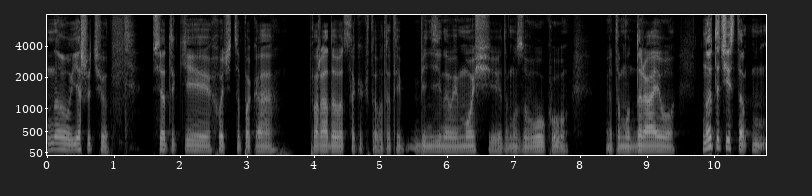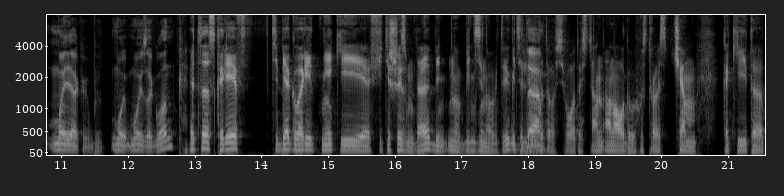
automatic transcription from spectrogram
Ну, я шучу. Все-таки хочется пока порадоваться как-то вот этой бензиновой мощи, этому звуку, этому драйву. Но это чисто моя, как бы, мой, мой загон. Это скорее в тебе говорит некий фетишизм, да, бен, ну, бензиновых двигателей, да. вот этого всего, то есть ан- аналоговых устройств, чем какие-то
